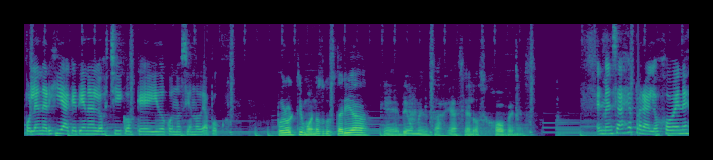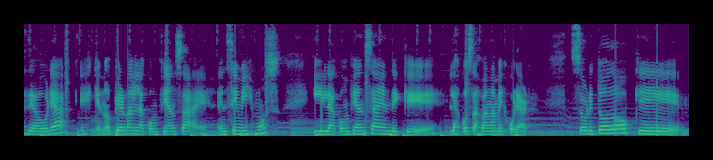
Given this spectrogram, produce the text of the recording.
por la energía que tienen los chicos que he ido conociendo de a poco. Por último, nos gustaría que dé un mensaje hacia los jóvenes. El mensaje para los jóvenes de ahora es que no pierdan la confianza en sí mismos, y la confianza en de que las cosas van a mejorar. Sobre todo que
